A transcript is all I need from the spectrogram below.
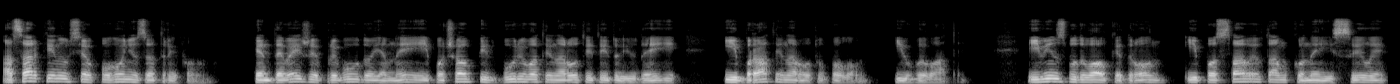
А цар кинувся в погоню за Трифоном. Кендевей же прибув до Ямнеї і почав підбурювати народ іти до юдеї, і брати народ у полон, і вбивати. І він збудував кедрон, і поставив там коней і сили,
